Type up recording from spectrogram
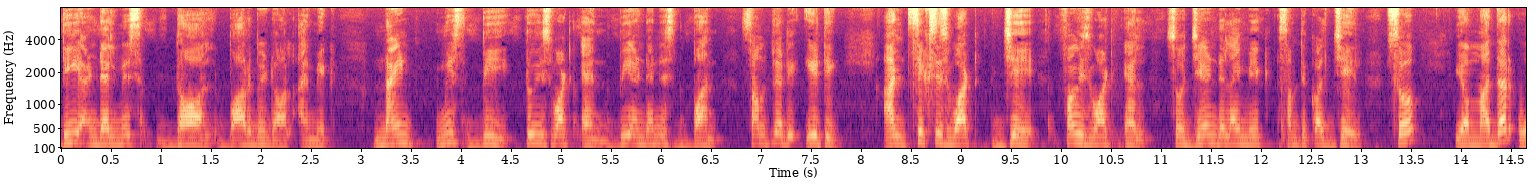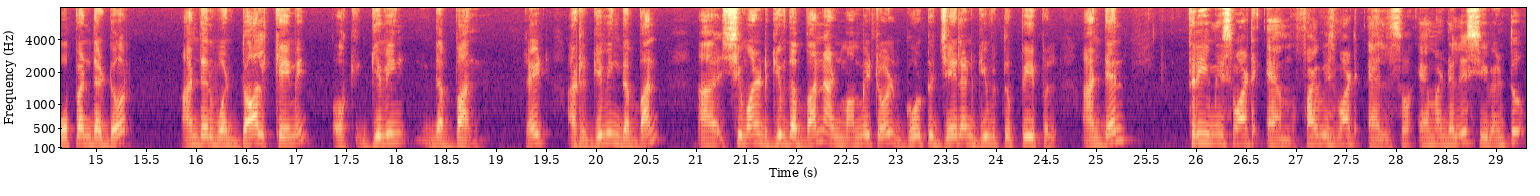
D and L means doll, Barbie doll I make. 9 means B, 2 is what N, B and N is bun. something that eating. And 6 is what? J. 5 is what? L. So J and L I make something called jail. So your mother opened the door and then one doll came in, okay, giving the bun, right? After giving the bun, uh, she wanted to give the bun and mommy told go to jail and give it to people. And then 3 means what? M. 5 is what? L. So M and L is she went to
